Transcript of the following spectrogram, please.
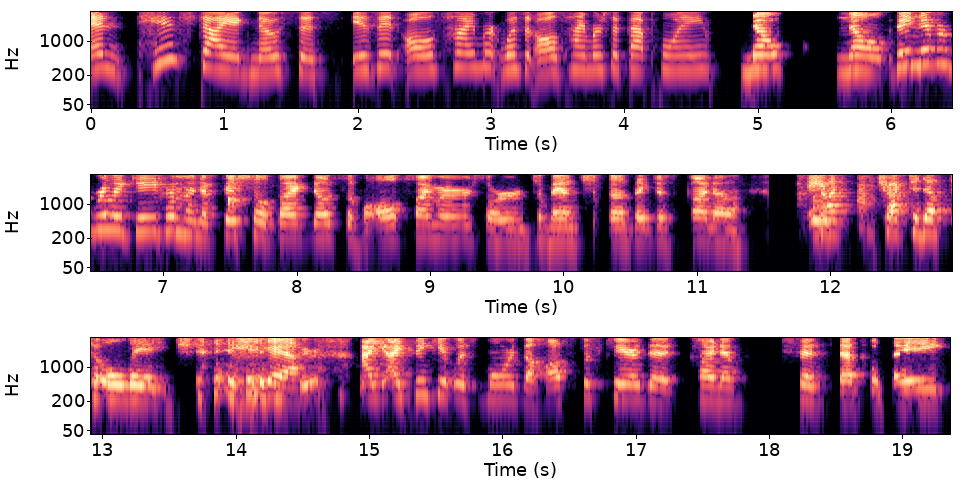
and his diagnosis is it Alzheimer? Was it Alzheimer's at that point? No, no, they never really gave him an official diagnosis of Alzheimer's or dementia. They just kind of, Chuck, chucked it up to old age. Yeah. I, I think it was more the hospice care that kind of said that's what they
